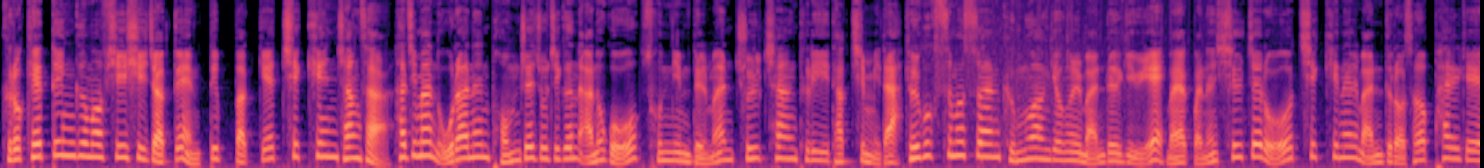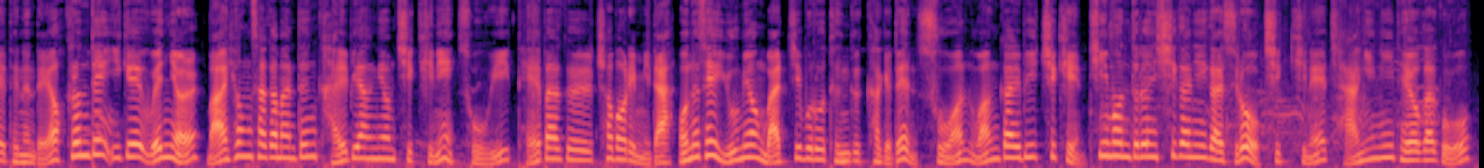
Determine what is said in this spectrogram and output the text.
그렇게 뜬금없이 시작된 뜻밖의 치킨 장사. 하지만 오라는 범죄 조직은 안 오고 손님들만 줄창 들이닥칩니다. 결국 스무스한 근무 환경을 만들기 위해 마약반은 실제로 치킨을 만들어서 팔게 되는데요. 그런데 이게 웬열 마 형사가 만든 갈비 양념 치킨이 소위 대박을 쳐버립니다. 어느새 유명 맛집으로 등극하게 된 수원 왕갈비 치킨. 팀원들은 시간이 갈수록 치킨의 장인이 되어가고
